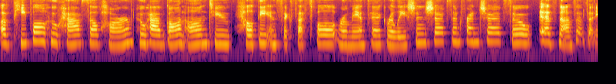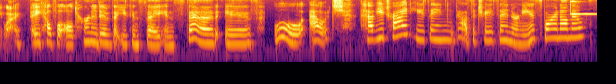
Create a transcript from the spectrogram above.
of people who have self harmed who have gone on to healthy and successful romantic relationships and friendships. So it's nonsense anyway. A helpful alternative that you can say instead is Ooh, ouch. Have you tried using bacitracin or neosporin on those?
